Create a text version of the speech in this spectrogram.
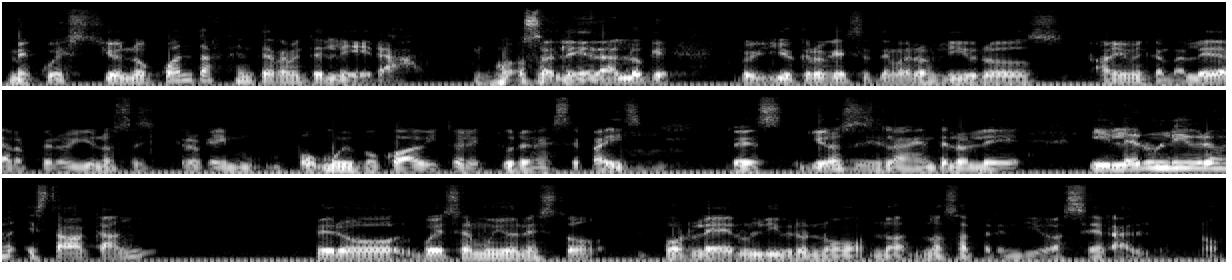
me cuestiono cuánta gente realmente leerá, O sea, leerás lo que... Yo creo que ese tema de los libros, a mí me encanta leer, pero yo no sé, si creo que hay muy poco hábito de lectura en este país. Entonces, yo no sé si la gente lo lee. Y leer un libro está bacán, pero voy a ser muy honesto, por leer un libro no, no, has aprendido a hacer algo, ¿no?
